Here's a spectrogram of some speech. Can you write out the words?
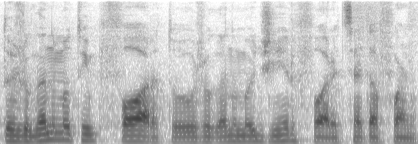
Tô jogando meu tempo fora, tô jogando meu dinheiro fora, de certa forma.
